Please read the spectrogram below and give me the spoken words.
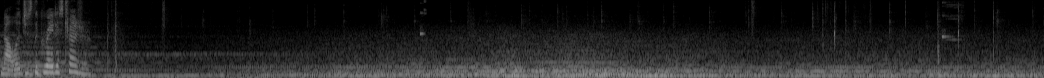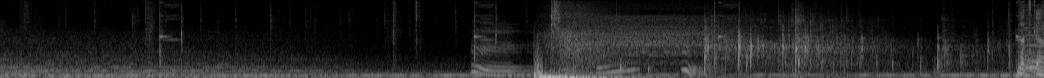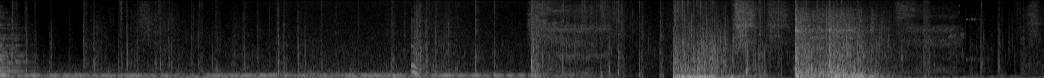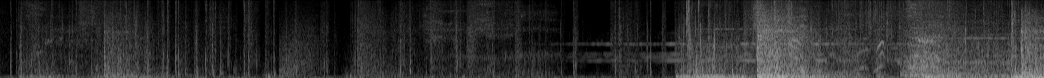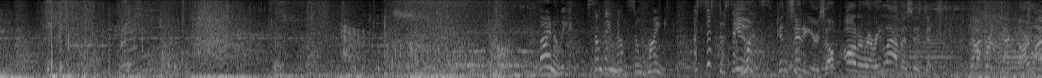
Knowledge is the greatest treasure. Hmm. Let's go. Something not so whiny. Assist us at You! once. Consider yourself honorary lab assistants. Now protect our lab!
